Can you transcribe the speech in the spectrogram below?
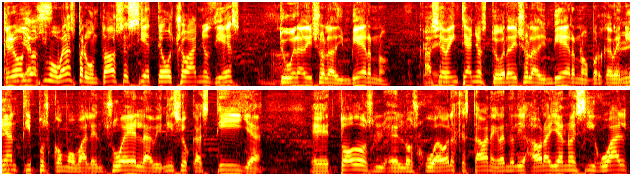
Creo yo, si me hubieras preguntado hace 7, 8 años, 10, te hubiera dicho la de invierno. Hace 20 años te hubiera dicho la de invierno, porque venían tipos como Valenzuela, Vinicio Castilla, eh, todos eh, los jugadores que estaban en Grandes Ligas. Ahora ya no es igual.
